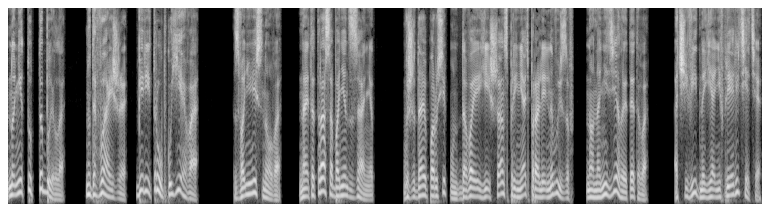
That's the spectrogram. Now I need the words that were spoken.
но не тут-то было. Ну давай же, бери трубку, Ева. Звоню ей снова. На этот раз абонент занят. Выжидаю пару секунд, давая ей шанс принять параллельный вызов, но она не делает этого. Очевидно, я не в приоритете.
